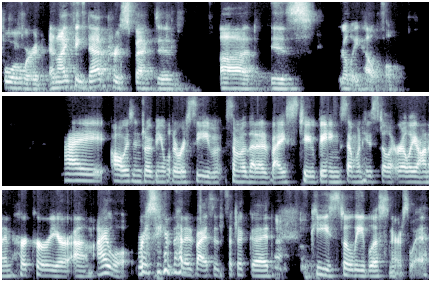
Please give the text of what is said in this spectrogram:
forward? And I think that perspective uh, is really helpful. I always enjoy being able to receive some of that advice too, being someone who's still early on in her career. Um, I will receive that advice. It's such a good piece to leave listeners with.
